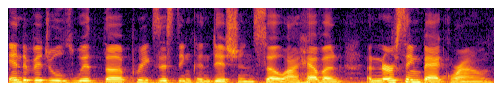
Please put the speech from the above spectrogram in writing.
Individuals with uh, pre existing conditions. So I have a, a nursing background.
